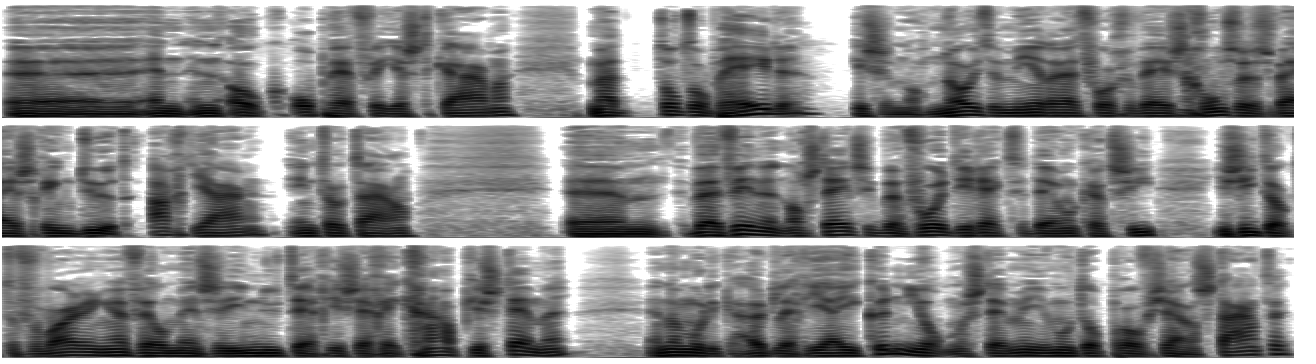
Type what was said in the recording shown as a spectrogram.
uh, en, en ook opheffen Eerste Kamer. Maar tot op heden is er nog nooit een meerderheid voor geweest. Grondwetswijziging duurt acht jaar in totaal. Ehm, wij vinden het nog steeds, ik ben voor directe democratie. Je ziet ook de verwarringen. Veel mensen die nu tegen je zeggen, ik ga op je stemmen. En dan moet ik uitleggen, ja, je kunt niet op me stemmen. Je moet op Provinciale Staten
